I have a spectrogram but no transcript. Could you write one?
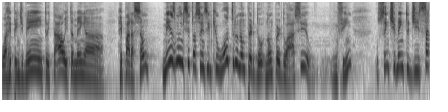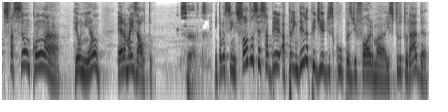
o arrependimento e tal, e também a reparação, mesmo em situações em que o outro não, perdo, não perdoasse, enfim, o sentimento de satisfação com a reunião era mais alto. Certo. Então, assim, só você saber aprender a pedir desculpas de forma estruturada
